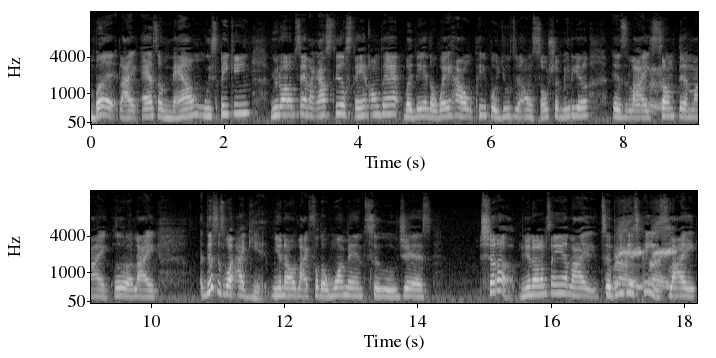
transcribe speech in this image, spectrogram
But like as of now, we speaking, you know what I'm saying? Like I still stand on that, but then the way how people use it on social media is like Mhm. something like, uh, like this is what I get, you know, like for the woman to just shut up. You know what I'm saying? Like to be his Right, peace. right. Like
